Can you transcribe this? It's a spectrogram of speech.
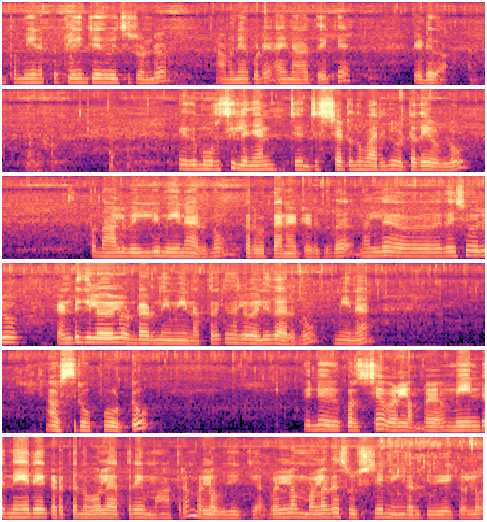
ഇപ്പം മീനൊക്കെ ക്ലീൻ ചെയ്ത് വെച്ചിട്ടുണ്ട്. അവനെ കൂടെ അതിനകത്തേക്ക് ഇടുക. ഇത് മുറിച്ചില്ല ഞാൻ. ജസ്റ്റായിട്ടൊന്ന് വരഞ്ഞു വിട്ടതേ ഉള്ളൂ. അപ്പോൾ നാല് വലിയ മീനായിരുന്നു കറി വെക്കാനായിട്ട് എടുത്തത്. നല്ല ഏകദേശം ഒരു രണ്ട് കിലോയോളം ഉണ്ടായിരുന്നു ഈ മീൻ. അത്രയ്ക്ക് നല്ല വലുതായിരുന്നു മീൻ ആവശ്യത്തിന് ഉപ്പ് ഇട്ടു. പിന്നെ ഒരു കുറച്ച് വെള്ളം മീനിന്റെ നേരെ കിടക്കുന്ന പോലെ അത്രയും മാത്രം വെള്ളം ഉപയോഗിക്കുക. വെള്ളം വളരെ സൂക്ഷിച്ചേ മീൻ കറിക്ക് ഉപയോഗിക്കുള്ളൂ.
